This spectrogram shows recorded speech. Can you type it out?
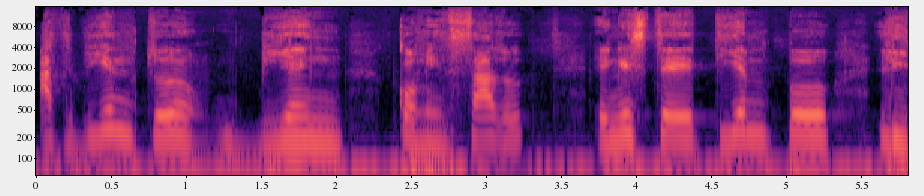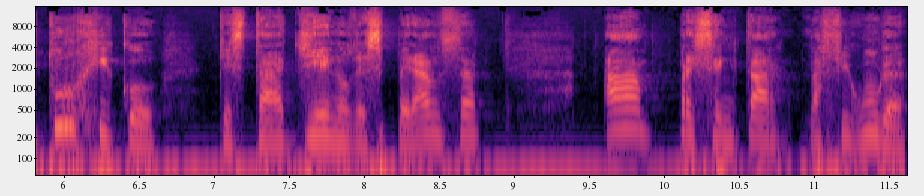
adviento bien comenzado, en este tiempo litúrgico que está lleno de esperanza, a presentar la figura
